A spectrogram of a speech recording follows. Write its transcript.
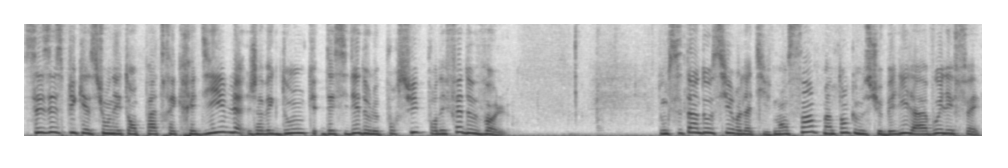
Ces explications n'étant pas très crédibles, j'avais donc décidé de le poursuivre pour des faits de vol. Donc c'est un dossier relativement simple maintenant que Monsieur Bellil a avoué les faits.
